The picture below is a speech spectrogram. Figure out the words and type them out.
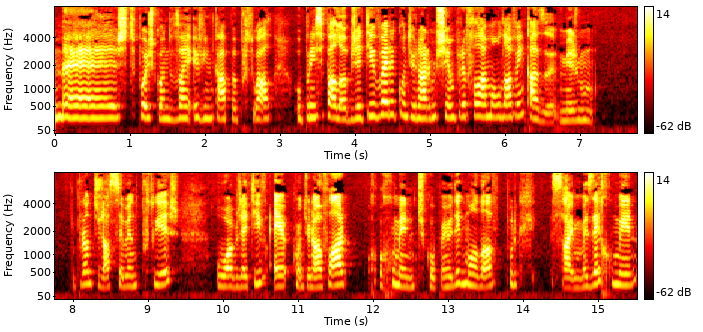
mas depois, quando vim cá para Portugal, o principal objetivo era continuarmos sempre a falar moldavo em casa. Mesmo, pronto, já sabendo português, o objetivo é continuar a falar romeno. Desculpem, eu digo moldavo porque sai, mas é romeno.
